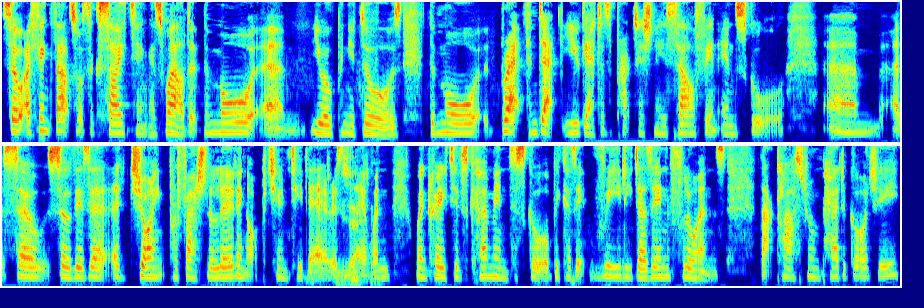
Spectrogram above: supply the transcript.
so I think that's what's exciting as well. That the more um, you open your doors, the more breadth and depth you get as a practitioner yourself in in school. Um, so so there's a, a, joint professional learning opportunity there, isn't exactly. When when creatives come into school because it really does influence that classroom pedagogy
